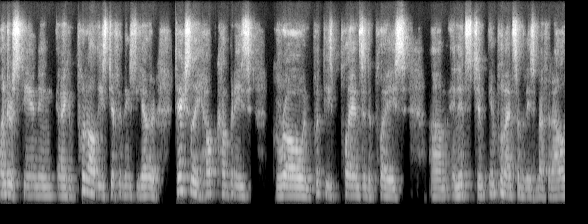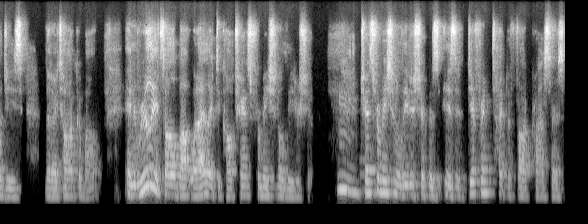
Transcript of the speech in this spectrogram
understanding and I can put all these different things together to actually help companies grow and put these plans into place. Um, and it's to implement some of these methodologies that I talk about. And really, it's all about what I like to call transformational leadership. Mm, Transformational leadership is, is a different type of thought process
